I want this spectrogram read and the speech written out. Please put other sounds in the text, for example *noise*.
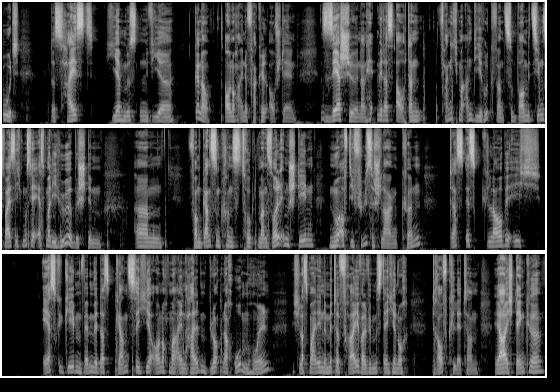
Gut. Das heißt, hier müssten wir, genau, auch noch eine Fackel aufstellen. Sehr schön, dann hätten wir das auch. Dann fange ich mal an, die Rückwand zu bauen, beziehungsweise ich muss ja erstmal die Höhe bestimmen ähm, vom ganzen Konstrukt. Man soll im Stehen nur auf die Füße schlagen können. Das ist, glaube ich, erst gegeben, wenn wir das Ganze hier auch noch mal einen halben Block nach oben holen. Ich lasse mal einen in der Mitte frei, weil wir müssen ja hier noch draufklettern. Ja, ich denke,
